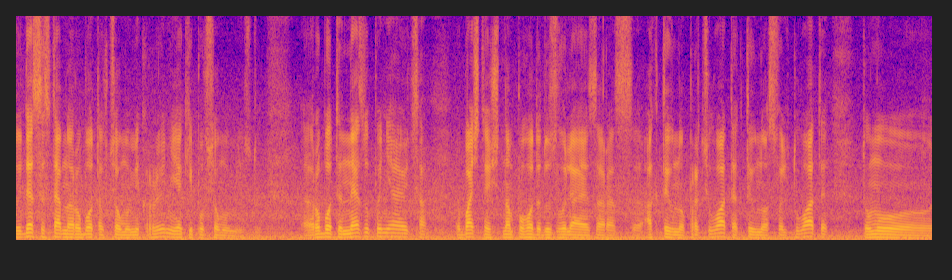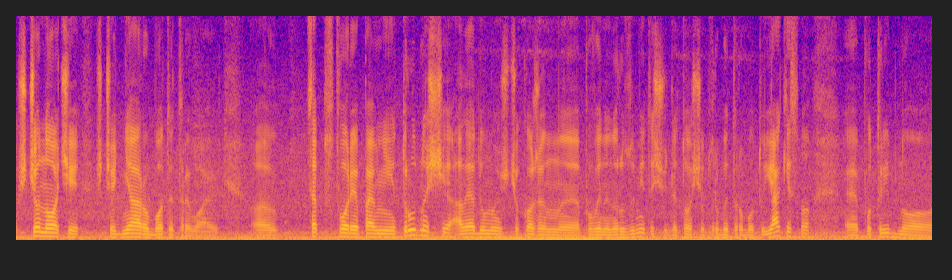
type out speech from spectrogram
Йде системна робота в цьому мікрорайоні, як і по всьому місту. Е, Роботи не зупиняються. Ви бачите, що нам погода дозволяє зараз активно працювати, активно асфальтувати. Тому щоночі, щодня роботи тривають. Е, Це створює певні труднощі, але я думаю, що кожен е, повинен розуміти, що для того, щоб зробити роботу якісно, е, потрібно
